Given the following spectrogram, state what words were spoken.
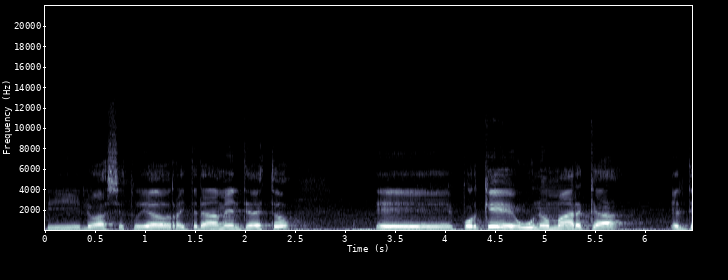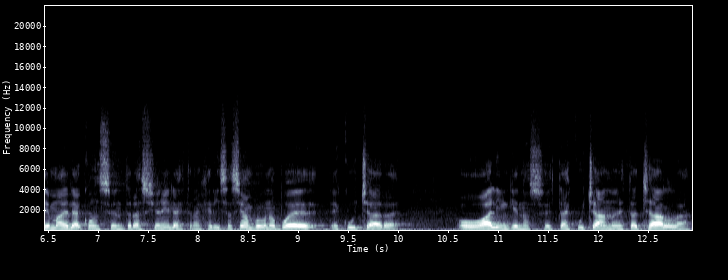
y lo has estudiado reiteradamente a esto, eh, por qué uno marca el tema de la concentración y la extranjerización, porque uno puede escuchar, o alguien que nos está escuchando en esta charla,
